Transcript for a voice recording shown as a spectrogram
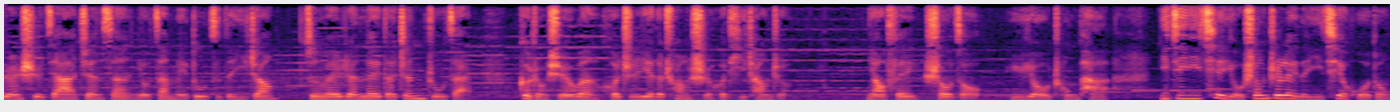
人世家》卷三有赞美肚子的一章，尊为人类的真主宰，各种学问和职业的创始和提倡者。鸟飞、兽走、鱼游、虫爬，以及一切有生之类的一切活动，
